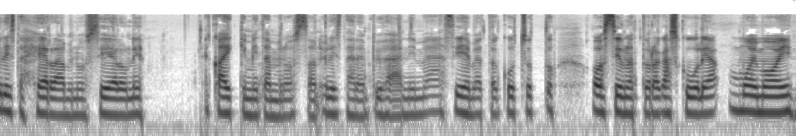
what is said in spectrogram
ylistä Herraa minun sieluni. Kaikki, mitä minussa on, ylistä hänen pyhää nimeä. Siihen me on kutsuttu. Ole siunattu, rakas kuulija. Moi moi!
